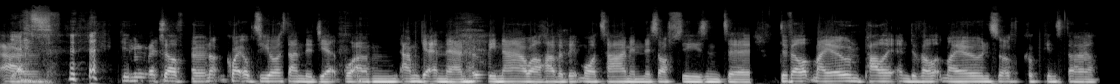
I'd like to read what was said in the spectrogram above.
yes. giving myself I'm not quite up to your standards yet, but I'm I'm getting there and hopefully now I'll have a bit more time in this off season to develop my own palate and develop my own sort of cooking style.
